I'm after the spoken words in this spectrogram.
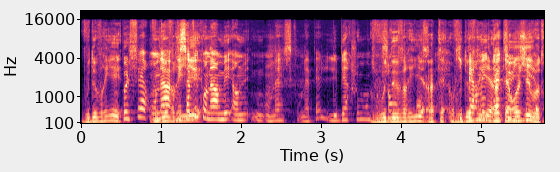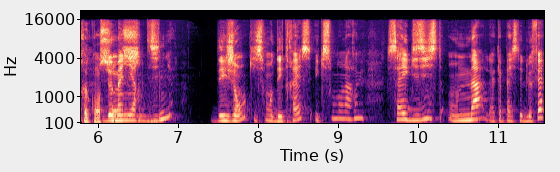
Vous On devriez, peut le faire. vous On a, devriez- vous savez qu'on a, un, on a ce qu'on appelle l'hébergement vous d'urgence en devriez, inter- vous devriez interroger votre conscience. de manière digne des gens qui sont en détresse et qui sont dans la rue. Ça existe, on a la capacité de le faire,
